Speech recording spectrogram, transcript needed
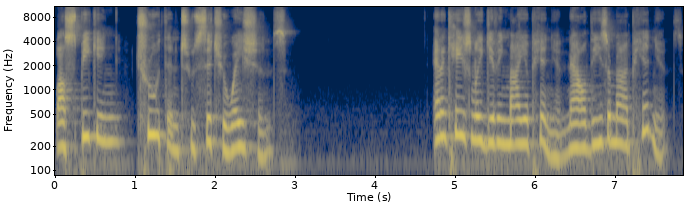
while speaking truth into situations and occasionally giving my opinion. Now, these are my opinions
